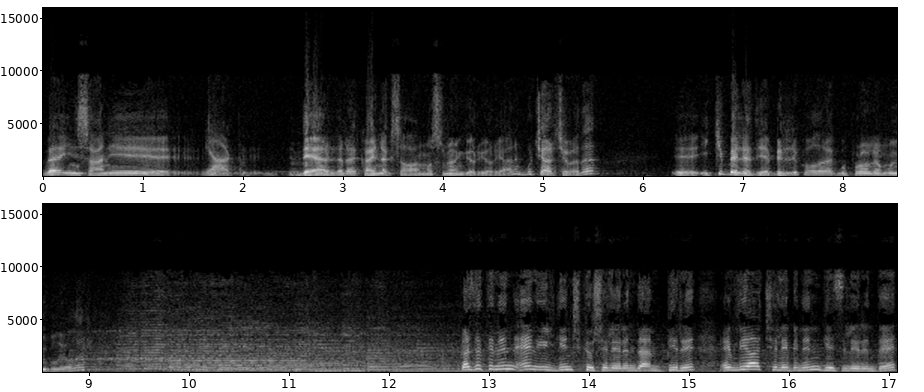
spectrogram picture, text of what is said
ve insani Yardım. değerlere kaynak sağlanmasını öngörüyor yani. Bu çerçevede e, iki belediye birlik olarak bu programı uyguluyorlar. Gazetenin en ilginç köşelerinden biri Evliya Çelebi'nin gezilerinde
